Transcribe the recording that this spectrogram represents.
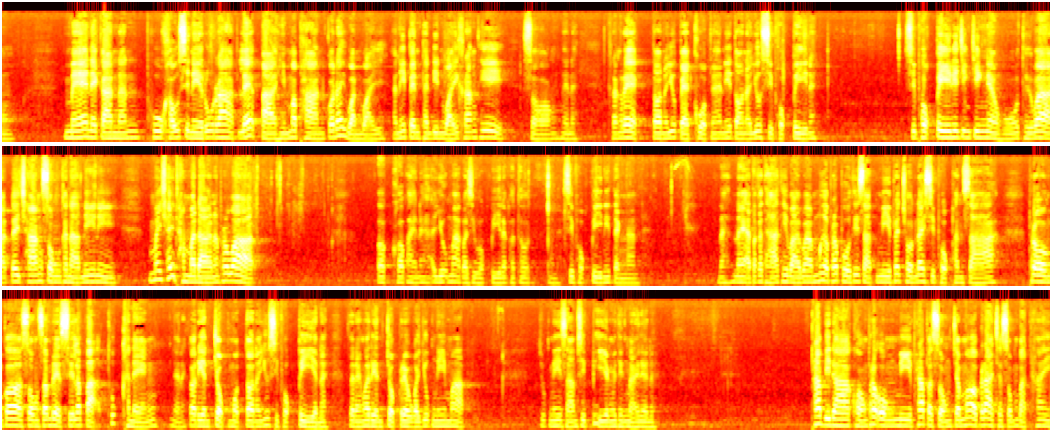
แม้ในการนั้นภูเขาสิเนรุราชและป่าหิมพานก็ได้หวั่นไหว อันนี้เป็นแผ่นดินไหวครั้งที่สองเนี่ยนะครั้งแรกตอนอายุ 8 ขวบนะนี้ตอนอายุ 16 ปีนะ16 ปีนี่จริงๆเนี่ยโหถือว่าได้ช้างทรงขนาดนี้นี่ ไม่ใช่ธรรมดานะ เพราะว่าอขออภัยนะ อายุมากกว่า 16 ปีแล้วขอโทษ 16 ปีนี่แต่งงานนะในอัตถกถาที่บายว่าเมื่อพระโพธิสัตว์มีพระชนได้ 16พรรษา พระองค์ก็ทรงสำเร็จศิลปะทุกแขนงเนี่ยนะก็เรียนจบหมดตอนอายุ 16 ปีนะแสดงว่าเรียนจบเร็วกว่ายุคนี้มาก ยุคนี้สามสิบปียังไม่ถึงไหนเลยนะพระบิดาของพระองค์มีพระประสงค์จะมอบราชสมบัติให้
